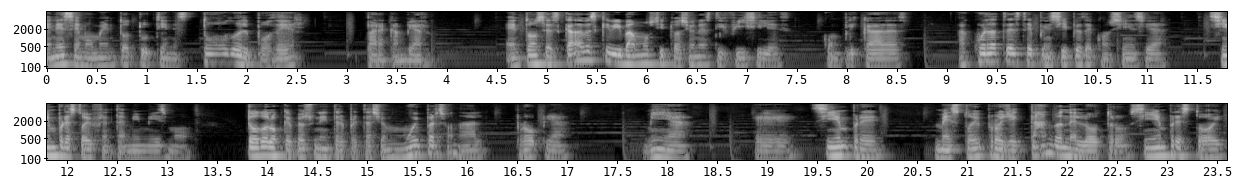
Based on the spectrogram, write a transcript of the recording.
En ese momento tú tienes todo el poder para cambiarlo. Entonces, cada vez que vivamos situaciones difíciles, complicadas, Acuérdate de este principio de conciencia. Siempre estoy frente a mí mismo. Todo lo que veo es una interpretación muy personal, propia, mía. Eh, siempre me estoy proyectando en el otro. Siempre estoy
